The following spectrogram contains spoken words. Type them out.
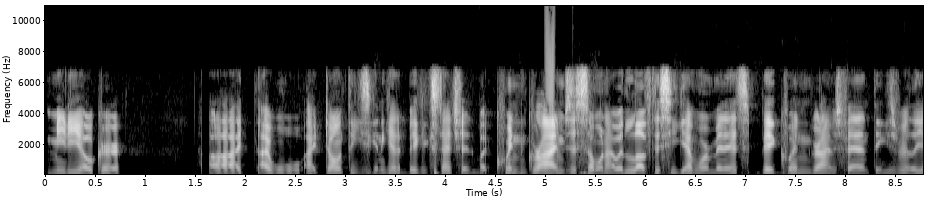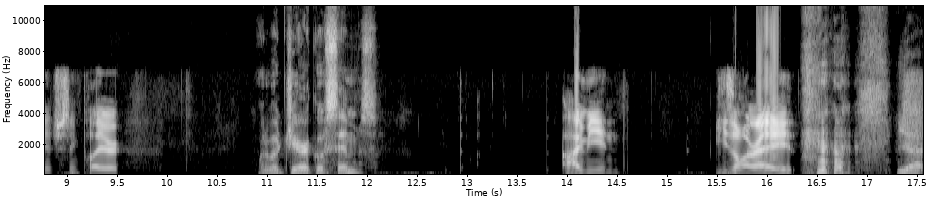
mediocre. Uh, I, I, will, I don't think he's going to get a big extension, but Quinn Grimes is someone I would love to see get more minutes. Big Quinn Grimes fan. Think he's a really interesting player. What about Jericho Sims? I mean, he's all right. yeah.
